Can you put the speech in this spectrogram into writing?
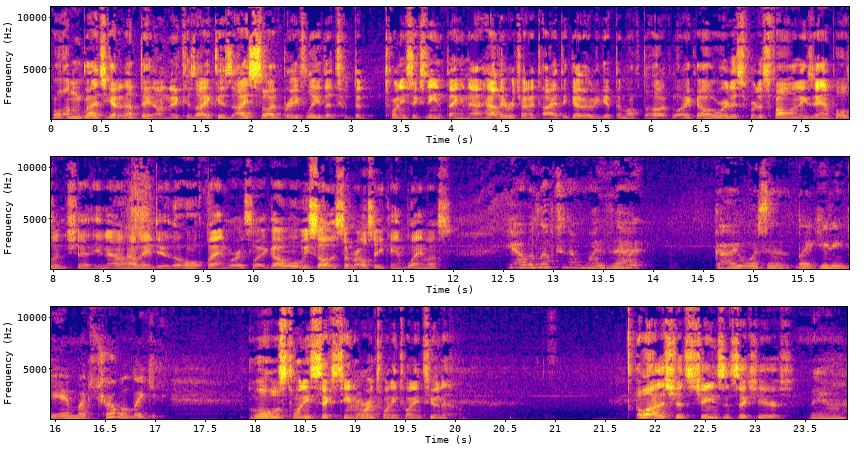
Well, I'm glad you got an update on it because I because I saw it briefly the t- the 2016 thing and that how they were trying to tie it together to get them off the hook. Like, oh, we're just we're just following examples and shit. You know how they do the whole thing where it's like, oh, well, we saw this somewhere else, so you can't blame us. Yeah, I would love to know why that guy wasn't like he didn't get in much trouble. Like, Well, it was 2016. We're in 2022 now. A lot of shit's changed in six years. yeah,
